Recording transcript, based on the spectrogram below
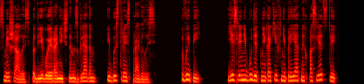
смешалась под его ироничным взглядом и быстро исправилась. «Выпей. Если не будет никаких неприятных последствий,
